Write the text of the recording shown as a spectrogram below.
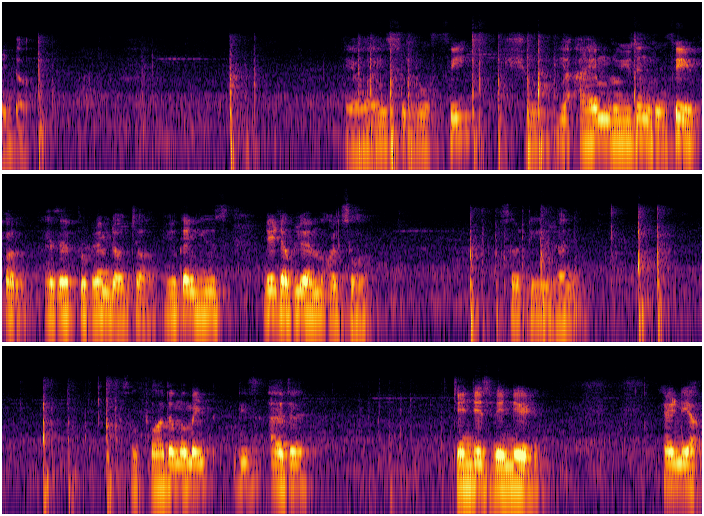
enter. Here is Rofi show yeah I am using Rofi for as a program launcher. You can use DWM also. So D run. So for the moment these are the changes we need and yeah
